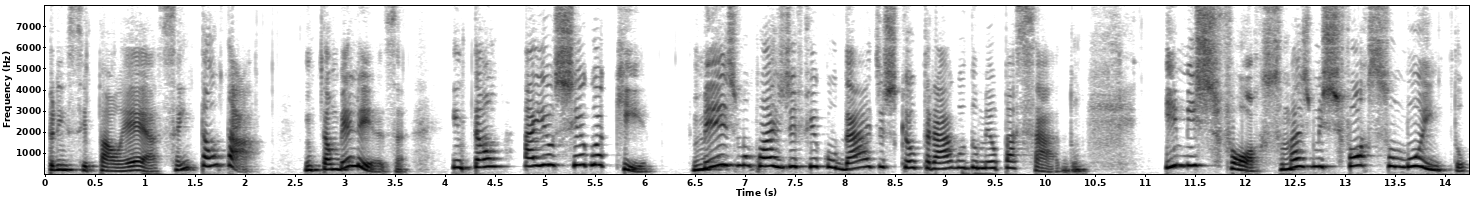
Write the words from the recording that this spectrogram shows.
principal é essa. Então tá. Então beleza. Então, aí eu chego aqui, mesmo com as dificuldades que eu trago do meu passado. e me esforço, mas me esforço muito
